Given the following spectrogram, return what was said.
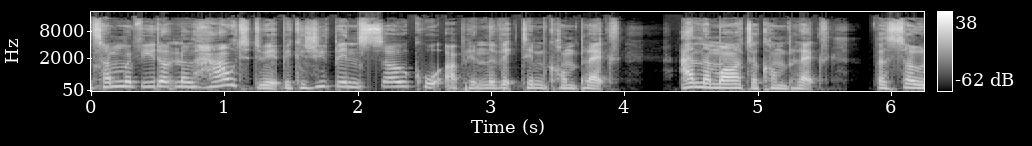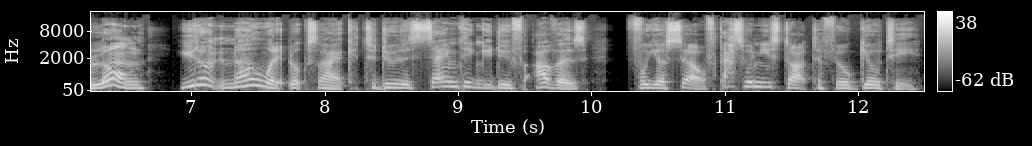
Some of you don't know how to do it because you've been so caught up in the victim complex and the martyr complex for so long, you don't know what it looks like to do the same thing you do for others for yourself. That's when you start to feel guilty.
